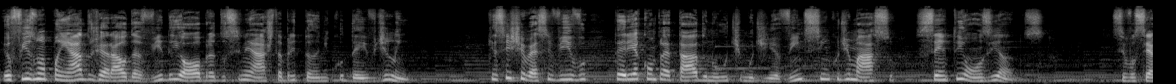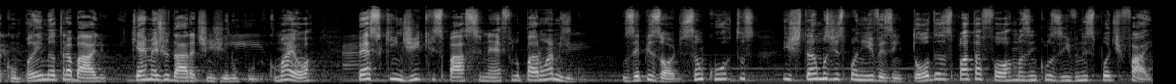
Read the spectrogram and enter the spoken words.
eu fiz um apanhado geral da vida e obra do cineasta britânico David Lean, que se estivesse vivo teria completado no último dia 25 de março 111 anos. Se você acompanha meu trabalho e quer me ajudar a atingir um público maior, peço que indique o Espaço Cinéfilo para um amigo. Os episódios são curtos estamos disponíveis em todas as plataformas, inclusive no Spotify,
